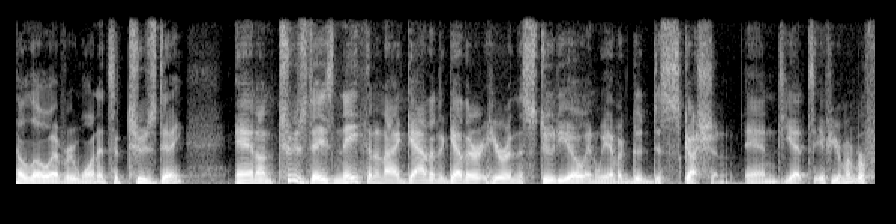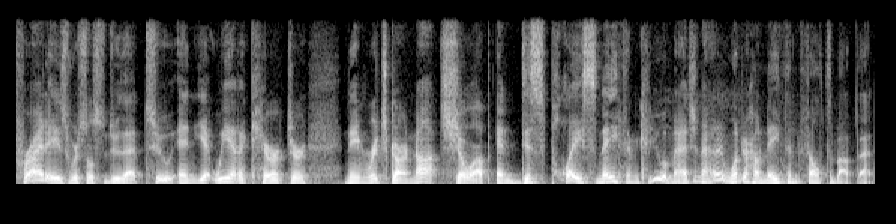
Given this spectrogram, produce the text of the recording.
Hello, everyone. It's a Tuesday. And on Tuesdays, Nathan and I gather together here in the studio and we have a good discussion. And yet, if you remember, Fridays we're supposed to do that too. And yet, we had a character named Rich Garnott show up and displace Nathan. Can you imagine? I wonder how Nathan felt about that.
